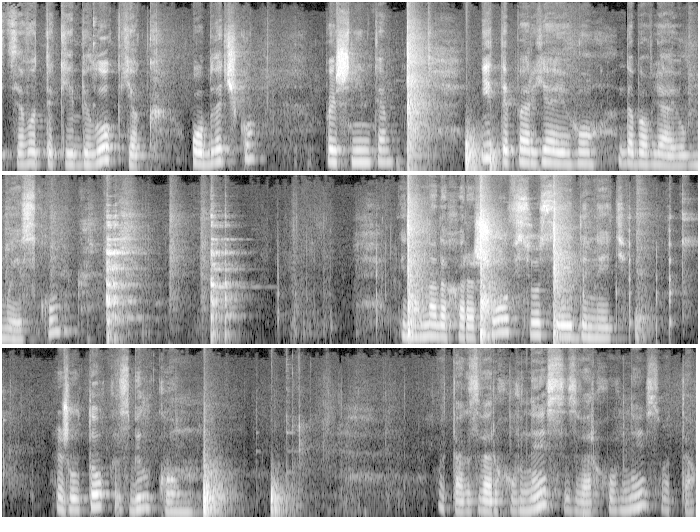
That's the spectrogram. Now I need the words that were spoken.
Дивіться, от такий білок, як облачко пишненьке. І тепер я його додаю в миску. І нам треба хорошо все соединити. Желток з білком. Отак, зверху вниз, зверху вниз, отак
